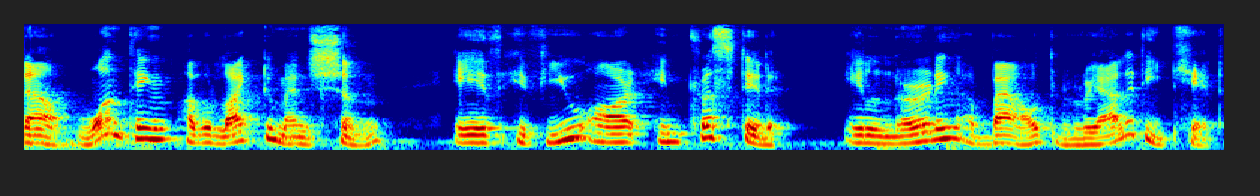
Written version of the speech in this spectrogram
Now, one thing I would like to mention is if you are interested in learning about Reality Kit,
